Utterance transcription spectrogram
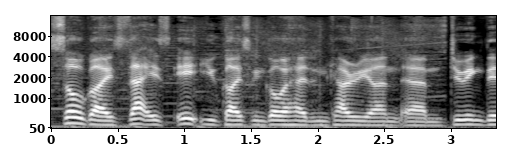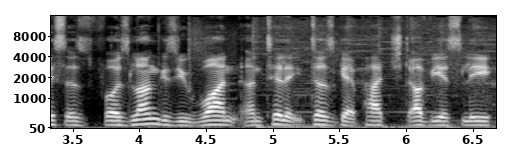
So guys that is it. You guys can go ahead and carry on um, doing this as for as long as you want until it does get patched obviously.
